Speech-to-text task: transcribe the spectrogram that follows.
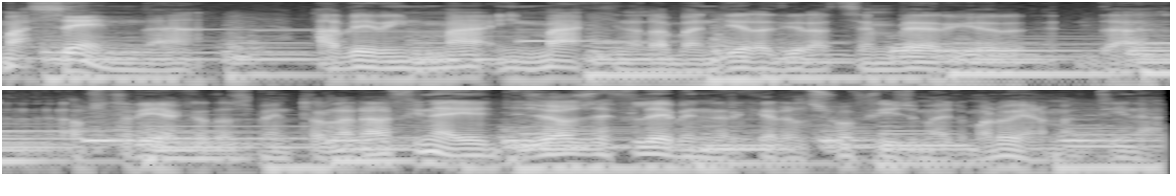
Ma Senna aveva in, ma- in macchina la bandiera di Ratzenberger da, austriaca da sventolare alla fine e Joseph Levener che era il suo figlio, mi ha detto, ma lui una mattina,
